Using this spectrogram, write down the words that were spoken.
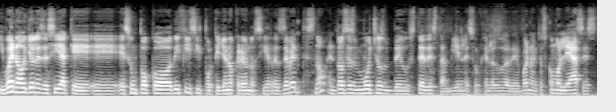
Y bueno, yo les decía que eh, es un poco difícil porque yo no creo en los cierres de ventas, ¿no? Entonces muchos de ustedes también les surge la duda de, bueno, entonces ¿cómo le haces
